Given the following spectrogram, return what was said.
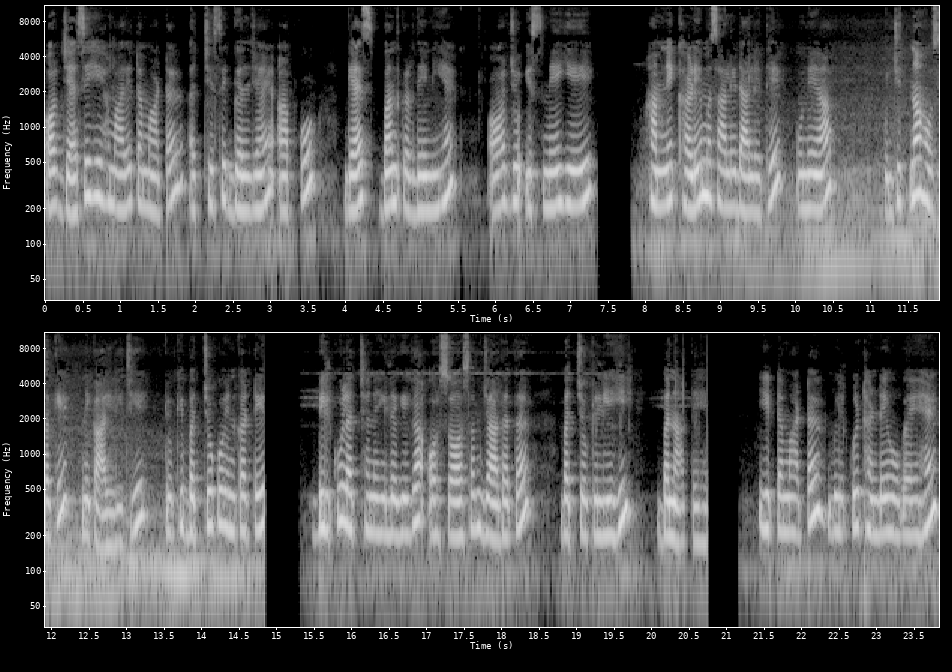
और जैसे ही हमारे टमाटर अच्छे से गल जाएँ, आपको गैस बंद कर देनी है। और जो इसमें ये हमने खड़े मसाले डाले थे, उन्हें आप जितना हो सके निकाल लीजिए, क्योंकि बच्चों को इनका टेस्ट बिल्कुल अच्छा नहीं लगेगा और सॉस हम ज़्यादातर बच्चों के लिए ही बनाते हैं। ये टमाटर बिल्कुल ठंडे हो गए हैं।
